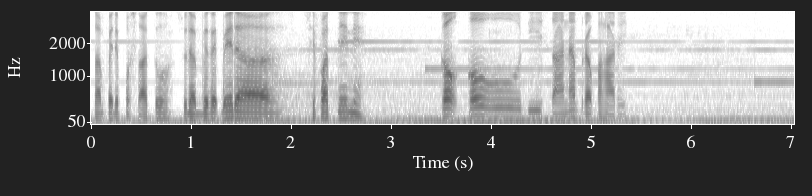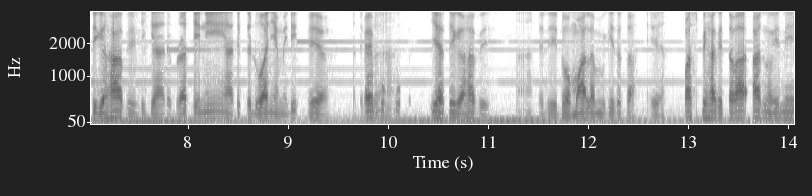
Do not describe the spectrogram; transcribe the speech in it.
sampai di pos satu sudah beda, beda sifatnya ini Kau kau di sana berapa hari? Tiga hari Tiga hari. Berarti ini hari keduanya, Midi? iya Hari eh kedua. bu, bu- iya tiga hari Ah. jadi dua malam begitu ta Iya. pas di hari terakhir anu ini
